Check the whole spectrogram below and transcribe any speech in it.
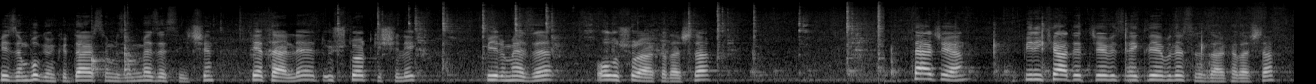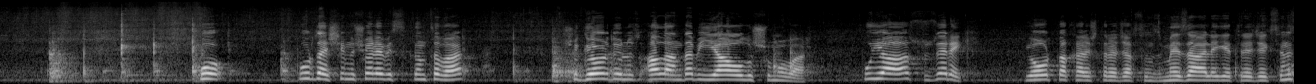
bizim bugünkü dersimizin mezesi için yeterli. 3-4 kişilik bir meze oluşur arkadaşlar. Tercihen 1-2 adet ceviz ekleyebilirsiniz arkadaşlar. Bu burada şimdi şöyle bir sıkıntı var. Şu gördüğünüz alanda bir yağ oluşumu var. Bu yağı süzerek yoğurtla karıştıracaksınız, meze hale getireceksiniz.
